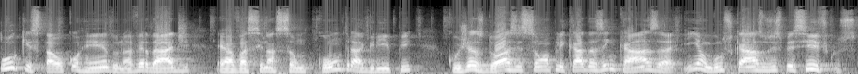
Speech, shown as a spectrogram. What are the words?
O que está ocorrendo, na verdade, é a vacinação contra a gripe cujas doses são aplicadas em casa em alguns casos específicos,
